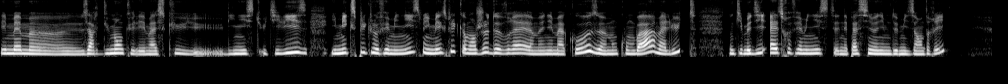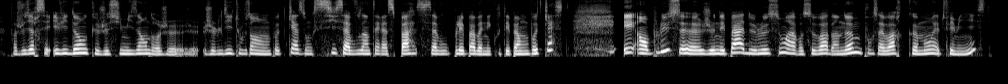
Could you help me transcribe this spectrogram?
les mêmes euh, arguments que les masculinistes utilisent. Il m'explique le féminisme. Il m'explique comment je devrais mener ma cause, mon combat, ma lutte. Donc il me dit être féministe n'est pas synonyme de misandrie. Enfin, je veux dire, c'est évident que je suis misandre, je, je, je, le dis tout le temps dans mon podcast, donc si ça vous intéresse pas, si ça vous plaît pas, bah n'écoutez pas mon podcast. Et en plus, euh, je n'ai pas de leçon à recevoir d'un homme pour savoir comment être féministe.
